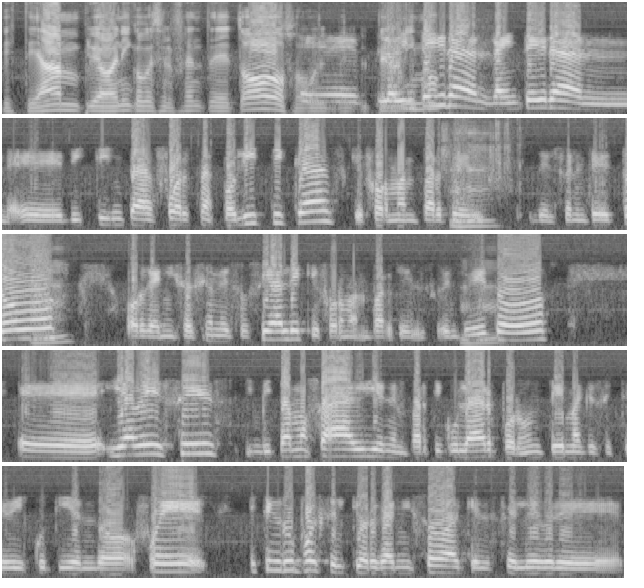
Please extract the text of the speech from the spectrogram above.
este amplio abanico que es el Frente de Todos? O eh, lo integran, la integran eh, distintas fuerzas políticas que forman parte del, Frente de Todos, organizaciones sociales que forman parte del Frente de Todos, eh, y a veces invitamos a alguien en particular por un tema que se esté discutiendo. Fue Este grupo es el que organizó aquel célebre,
